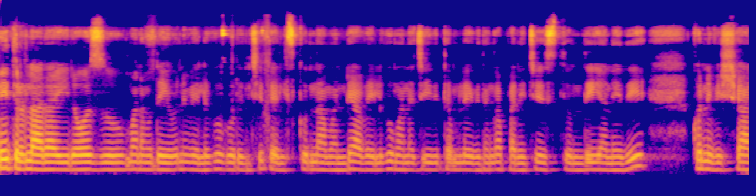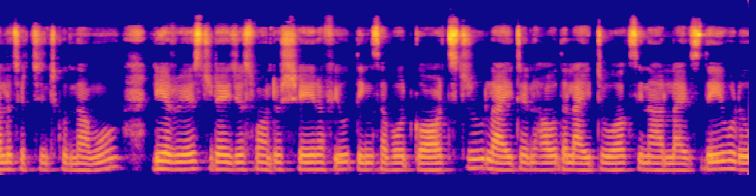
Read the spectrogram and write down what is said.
మిత్రులారా ఈరోజు మనము దేవుని వెలుగు గురించి తెలుసుకుందామండి. ఆ వెలుగు మన జీవితంలో ఏ విధంగా పనిచేస్తుంది అనేది కొన్ని విషయాలు చర్చించుకుందాము. Dear viewers today just want to share a few things about God's true light and how the light works in our lives దేవుడు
